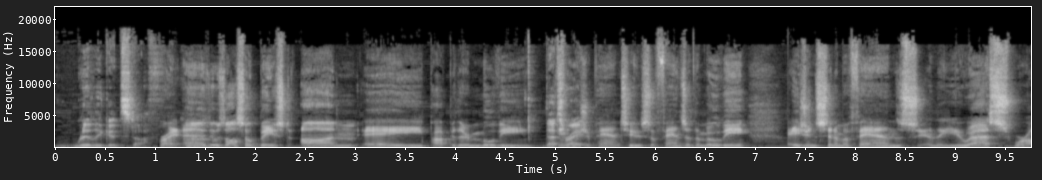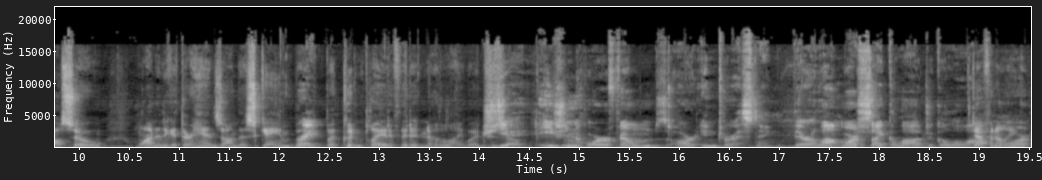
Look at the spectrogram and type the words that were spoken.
really good stuff. Right, and it was also based on a popular movie That's in right. Japan too. So fans of the movie, Asian cinema fans in the U.S. were also wanting to get their hands on this game, but, Right. but couldn't play it if they didn't know the language. Yeah, So. Asian horror films are interesting. They're a lot more psychological, a lot Definitely. more.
